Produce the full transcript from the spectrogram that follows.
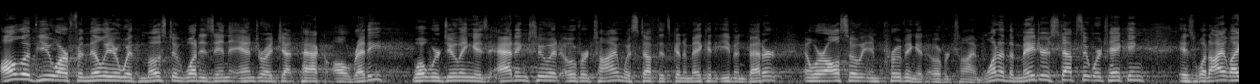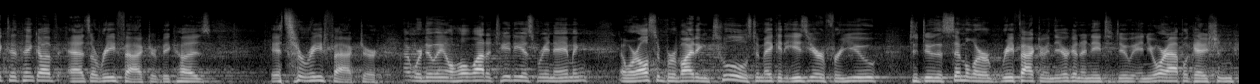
All of you are familiar with most of what is in Android Jetpack already. What we're doing is adding to it over time with stuff that's going to make it even better, and we're also improving it over time. One of the major steps that we're taking is what I like to think of as a refactor because it's a refactor. We're doing a whole lot of tedious renaming, and we're also providing tools to make it easier for you to do the similar refactoring that you're going to need to do in your application,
